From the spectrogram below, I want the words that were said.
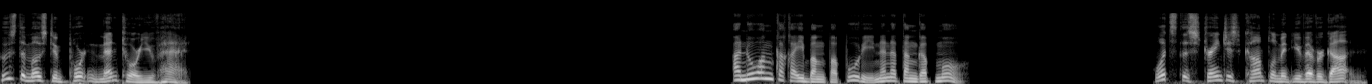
Who's the most important mentor you've had? Ano ang kakaibang papuri na natanggap mo? What's the strangest compliment you've ever gotten?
